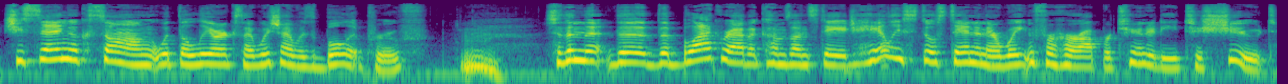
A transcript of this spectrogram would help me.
She sang a song with the lyrics, I wish I was bulletproof. So then the, the, the black rabbit comes on stage. Haley's still standing there waiting for her opportunity to shoot.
